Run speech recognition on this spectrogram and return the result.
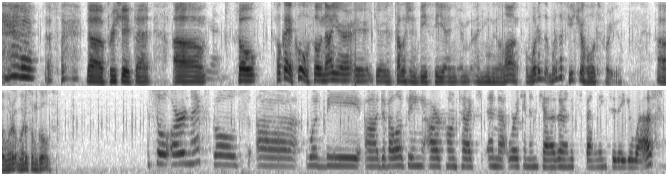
no, appreciate that. Um, Yeah. so Okay, cool. So now you're you're established in BC and you're, and moving along. What is what does the future holds for you? Uh, what are, what are some goals? So our next goals uh, would be uh, developing our contacts and networking in Canada and expanding to the US.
